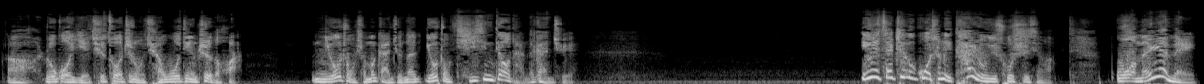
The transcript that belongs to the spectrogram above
啊，如果也去做这种全屋定制的话，你有种什么感觉呢？有种提心吊胆的感觉，因为在这个过程里太容易出事情了。我们认为，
